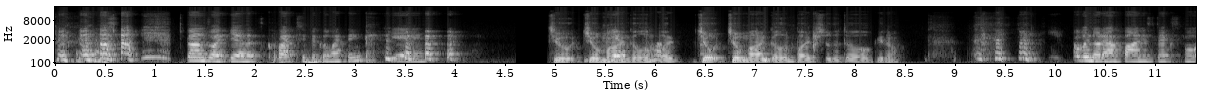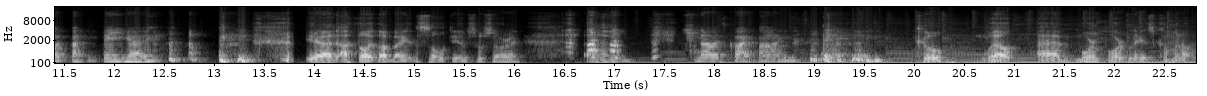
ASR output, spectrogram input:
Sounds like yeah, that's quite typical. I think. Yeah. Joe Joe Mangel and Bounce, Joe Joe Mangel and Bounce to the dog, you know. Probably not our finest export, but there you go. yeah, I, I, thought that might insult you. I'm so sorry. Um, no, it's quite fine. cool. Well, um, more importantly, it's coming up.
